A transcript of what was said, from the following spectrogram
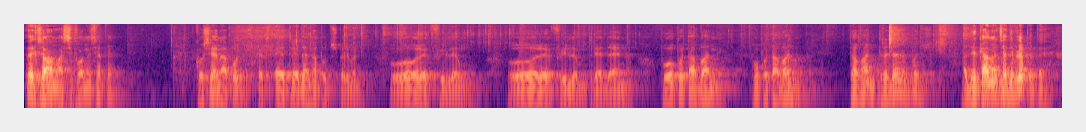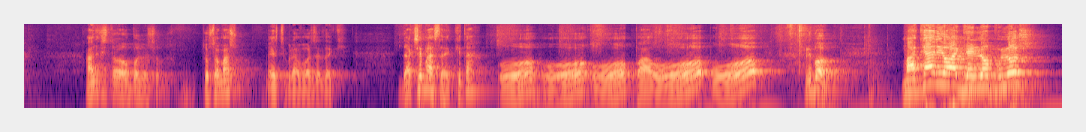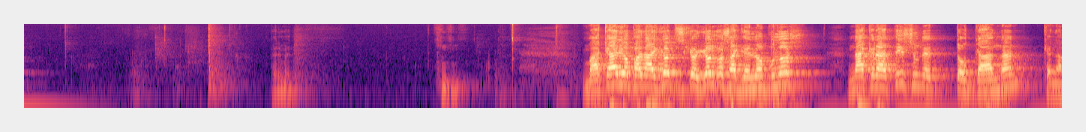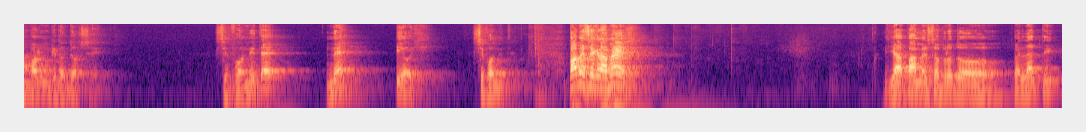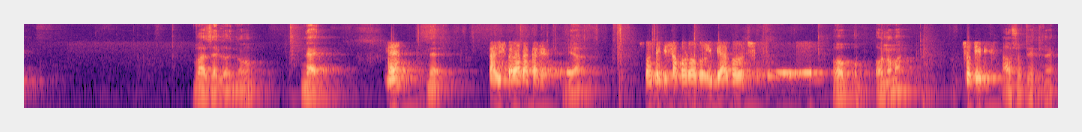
Δεν ξέρω αν μας συμφωνήσετε. 21 πόντους, ε, 31 πόντους, περιμένετε. Ωρε φίλε μου, ωρε φίλε μου, 31. Πού πω ταβάνι, πού πω ταβάνι. Ταβάνι, 31 πόντους. Αν την κάνω έτσι, αν τη βλέπετε. Άνοιξε το μπολό σου, το στόμα σου. Έτσι, μπράβο, Αζελδάκι. Εντάξει είμαστε, κοίτα. Ο, ο, ο, πα, ο, ο. Λοιπόν, μακάρι ο Αγγελόπουλος... Περιμένετε. Μακάρι ο Παναγιώτης και ο Γιώργος Αγγελόπουλος να κρατήσουν τον Κάναν και να πάρουν και τον Ντόρσεϊ. Συμφωνείτε, ναι ή όχι. Συμφωνείτε. Πάμε σε γραμμές. Για πάμε στον πρώτο πελάτη. Βάζελο εννοώ. Ναι. Ναι. Ναι. Καλησπέρα, Δάκαρε. Γεια. Σωτήρης από Ρόδο, Ολυμπιακός. Ο, ο, όνομα; Σωτήρης. Α, ο Σωτήρης, ναι.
